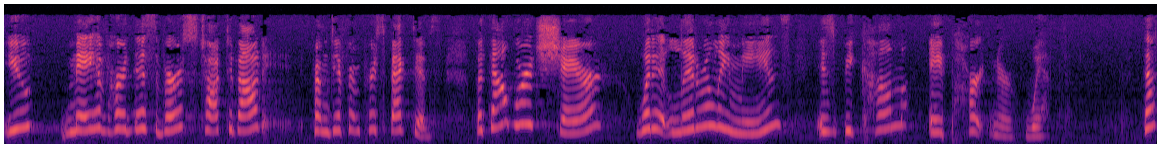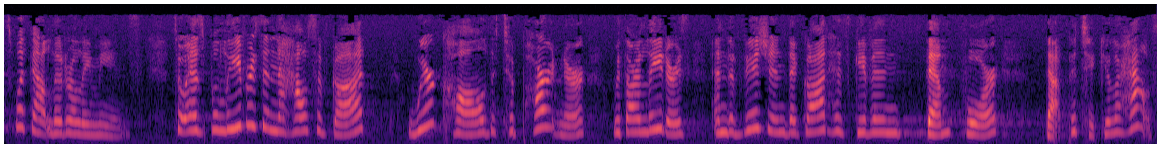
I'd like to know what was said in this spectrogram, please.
you may have heard this verse talked about from different perspectives, but that word share, what it literally means is become a partner with. That's what that literally means. So, as believers in the house of God, we're called to partner with our leaders and the vision that God has given them for that particular house,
